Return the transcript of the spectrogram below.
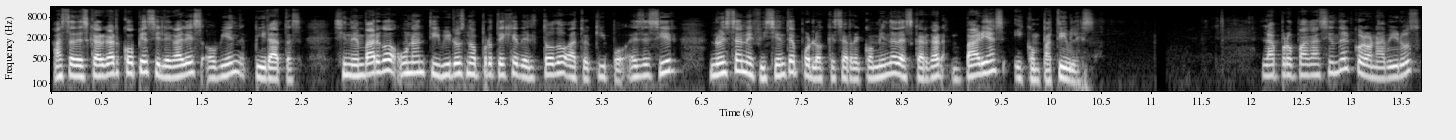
hasta descargar copias ilegales o bien piratas. Sin embargo, un antivirus no protege del todo a tu equipo, es decir, no es tan eficiente por lo que se recomienda descargar varias y compatibles. La propagación del coronavirus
